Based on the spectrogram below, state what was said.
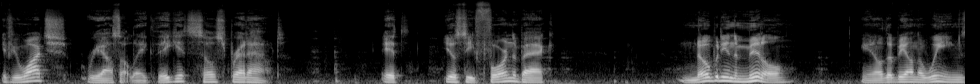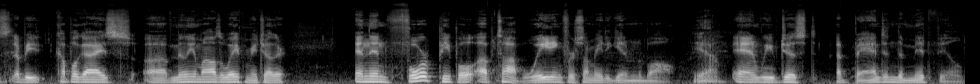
if you watch Real Salt Lake, they get so spread out. It you'll see four in the back, nobody in the middle. You know, they'll be on the wings. There'll be a couple of guys a million miles away from each other, and then four people up top waiting for somebody to get them the ball. Yeah. and we've just abandoned the midfield.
